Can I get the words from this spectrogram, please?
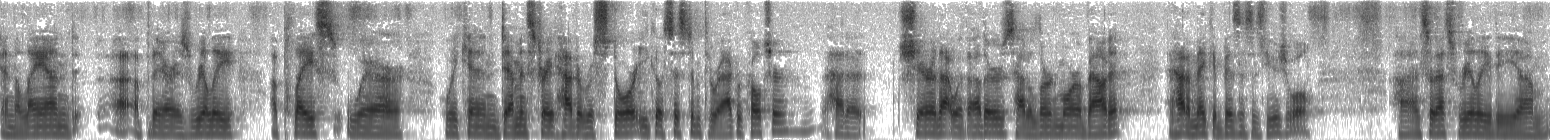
and the land uh, up there is really a place where we can demonstrate how to restore ecosystem through agriculture, how to share that with others, how to learn more about it, and how to make it business as usual. Uh, and so that's really the um,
